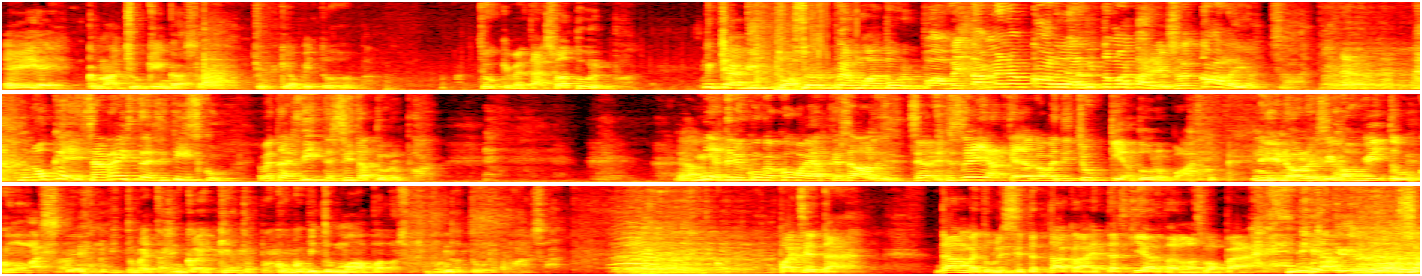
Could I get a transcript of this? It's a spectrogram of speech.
Ei, ei, kun mä Chukin kanssa lähden. Chukki on vittu hyvä. Chukki vetää sua turpaa. Mitä vittua se rupee mua turpaa vetää? Mennään kaljalle, vittu mä tarjoan sille kaljat saat. No okei, sä väistäisit isku ja vetäisit itse sitä turpaa. Ja. Mieti nyt kuinka kova jätkä sä olisit. Se, se jätkä, joka veti chukkia turpaa. Niin olisi ihan vitun kova saatana. Vittu vetäisin kaikkia turpaa. Koko vitun maapallo saisi monta turpaa saatana. Paitsi että Damme tulisi sitten takaa ja heittäisi kiertoilla sua päähän. Mitä vittua sä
